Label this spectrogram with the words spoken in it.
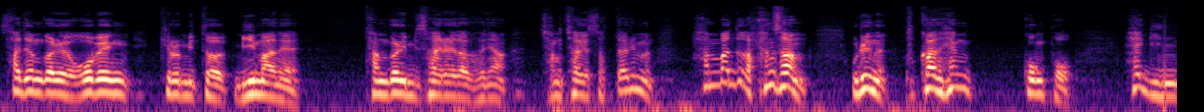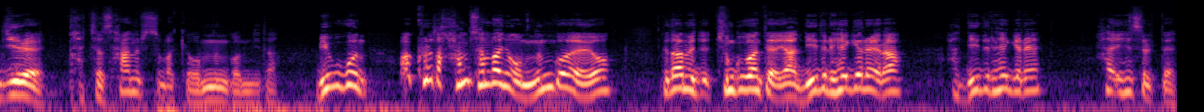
사정거리 500km 미만의 단거리 미사일에다가 그냥 장착해서 때리면 한반도는 항상 우리는 북한 핵 공포, 핵 인질에 갇혀 사는 수밖에 없는 겁니다. 미국은 아 그러다 아무 상관이 없는 거예요. 그 다음에 중국한테 야 니들이 해결해라. 아 니들 해결해. 하- 했을 때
